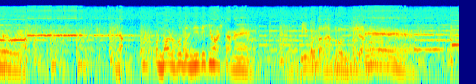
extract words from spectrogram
おやおや。いやなるほど似てきましたね。見事なもんでしょう。ええ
